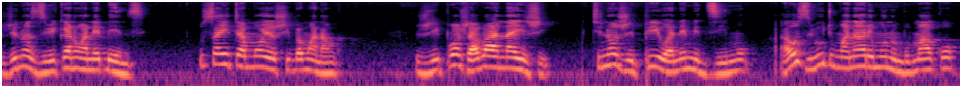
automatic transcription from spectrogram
Zvinozivikanwa nebenzi. Usaita mwoyo sviba mwanangu zvipo zvavana izvi tinozvipiwa nemidzimu. Hauzivi kuti mwana ari munhumbu mako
